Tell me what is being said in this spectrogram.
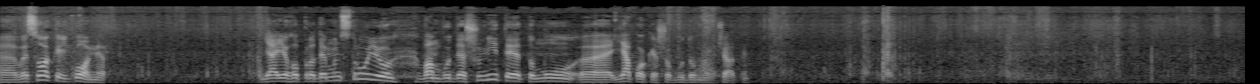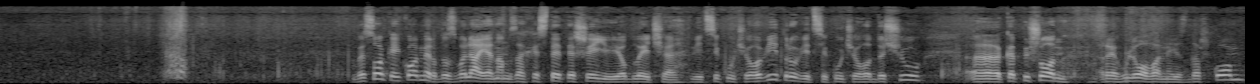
Е, високий комір. Я його продемонструю, вам буде шуміти, тому е, я поки що буду мовчати. Високий комір дозволяє нам захистити шию і обличчя від сікучого вітру, від сікучого дощу. Е, Капюшон регульований з дашком.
